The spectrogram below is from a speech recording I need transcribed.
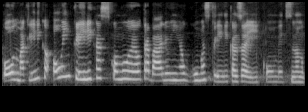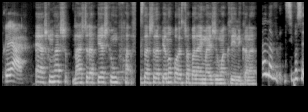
ou numa clínica ou em clínicas, como eu trabalho em algumas clínicas aí com medicina nuclear. É, acho que na, na terapia, acho que um da terapia não pode trabalhar em mais de uma clínica, né? Se você,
